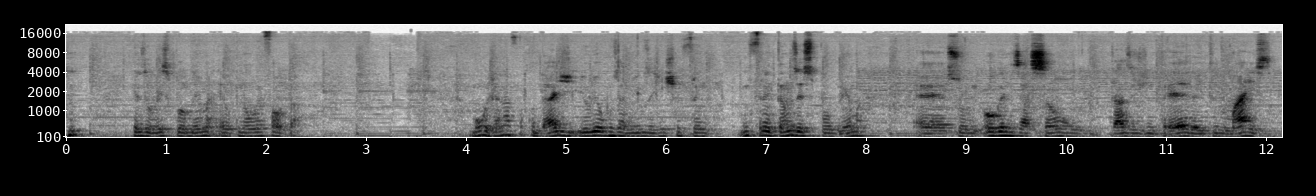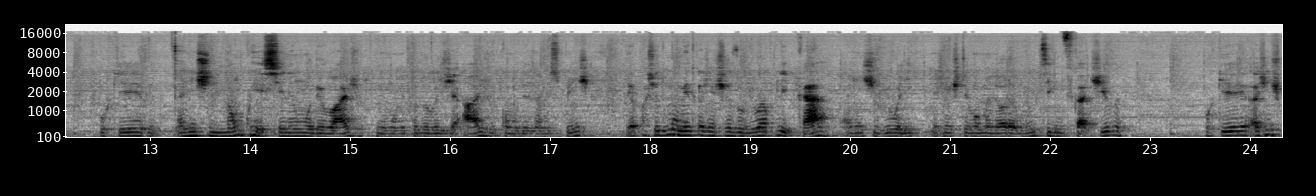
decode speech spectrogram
resolver esse problema é o que não vai faltar. Bom, já na faculdade, eu e alguns amigos, a gente enfrentamos esse problema é, sobre organização, prazo de entrega e tudo mais, porque a gente não conhecia nenhum modelo ágil, nenhuma metodologia ágil como o Design Sprint, e a partir do momento que a gente resolveu aplicar, a gente viu ali que a gente teve uma melhora muito significativa, porque a gente,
